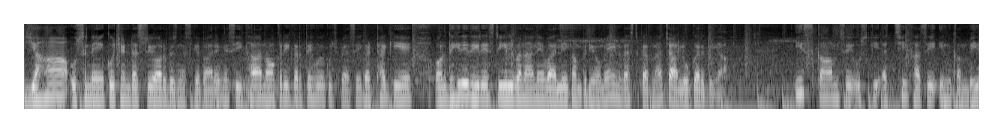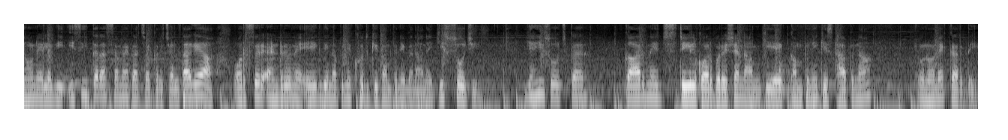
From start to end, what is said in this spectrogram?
यहाँ उसने कुछ इंडस्ट्री और बिज़नेस के बारे में सीखा, नौकरी करते हुए कुछ पैसे इकट्ठा किए और धीरे धीरे स्टील बनाने वाली कंपनियों में इन्वेस्ट करना चालू कर दिया। इस काम से उसकी अच्छी खासी इनकम भी होने लगी। इसी तरह समय का चक्र चलता गया और फिर एंड्रयू ने एक दिन अपनी खुद की कंपनी बनाने की सोची। यही सोचकर कार्नेज स्टील कॉरपोरेशन नाम की एक कंपनी की स्थापना उन्होंने कर दी।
